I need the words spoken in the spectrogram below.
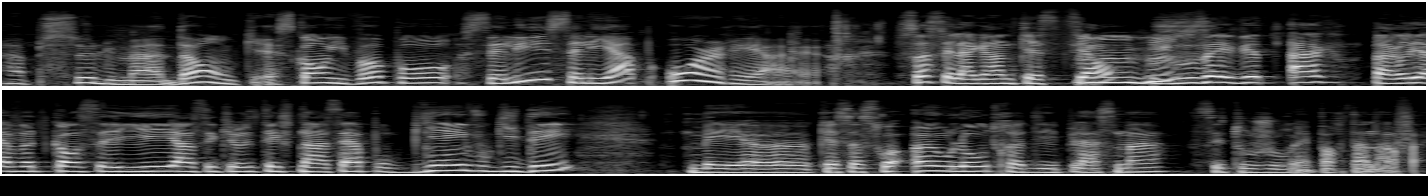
Absolument. Donc, est-ce qu'on y va pour CELI, CELIAP ou un REER? Ça, c'est la grande question. Mm-hmm. Je vous invite à parler à votre conseiller en sécurité financière pour bien vous guider. Mais euh, que ce soit un ou l'autre des placements, c'est toujours important d'en faire.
